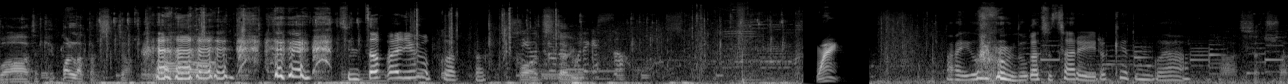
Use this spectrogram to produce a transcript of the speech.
와 진짜 개빨랐다 진짜 진짜 빨리 먹고 왔다. 와, 진짜 아 이거 누가 주차를 이렇게 해둔 거야? 아 진짜 주차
